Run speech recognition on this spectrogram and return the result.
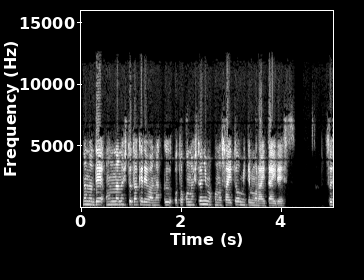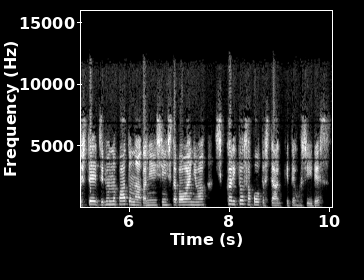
なので、女の人だけではなく、男の人にもこのサイトを見てもらいたいです。そして自分のパートナーが妊娠した場合には、しっかりとサポートしてあげてほしいです。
